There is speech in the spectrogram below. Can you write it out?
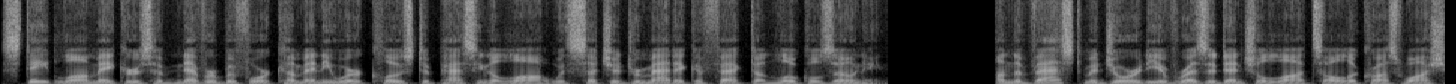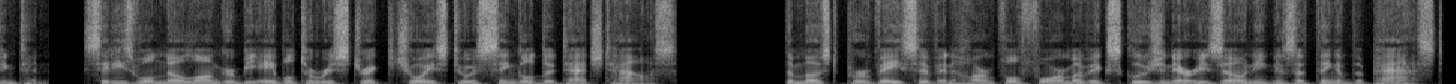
State lawmakers have never before come anywhere close to passing a law with such a dramatic effect on local zoning. On the vast majority of residential lots all across Washington, cities will no longer be able to restrict choice to a single detached house. The most pervasive and harmful form of exclusionary zoning is a thing of the past.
